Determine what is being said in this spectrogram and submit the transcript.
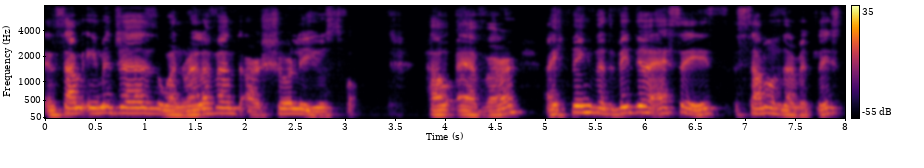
and some images, when relevant, are surely useful. However, I think that video essays, some of them at least,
